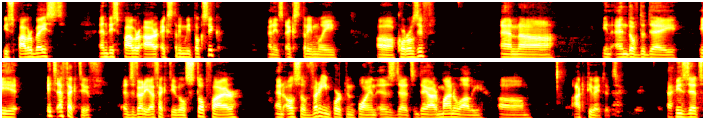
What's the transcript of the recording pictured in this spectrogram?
is power based, and these power are extremely toxic, and it's extremely corrosive, and uh, in end of the day, it, it's effective. It's very effective. It'll stop fire, and also very important point is that they are manually um, activated. Means that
